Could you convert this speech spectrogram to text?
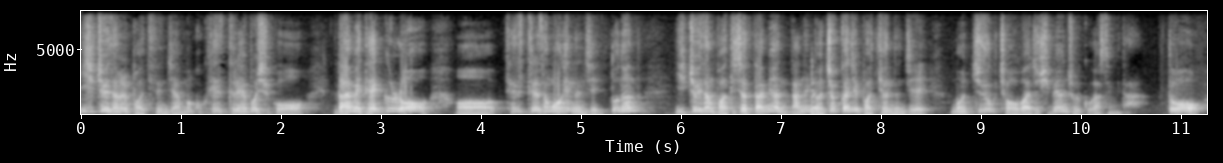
20초 이상을 버티는지 한번 꼭 테스트를 해보시고 그 다음에 댓글로 어, 테스트를 성공했는지 또는 20초 이상 버티셨다면 나는 몇 초까지 버텼는지 한번 쭉 적어봐 주시면 좋을 것 같습니다. 또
